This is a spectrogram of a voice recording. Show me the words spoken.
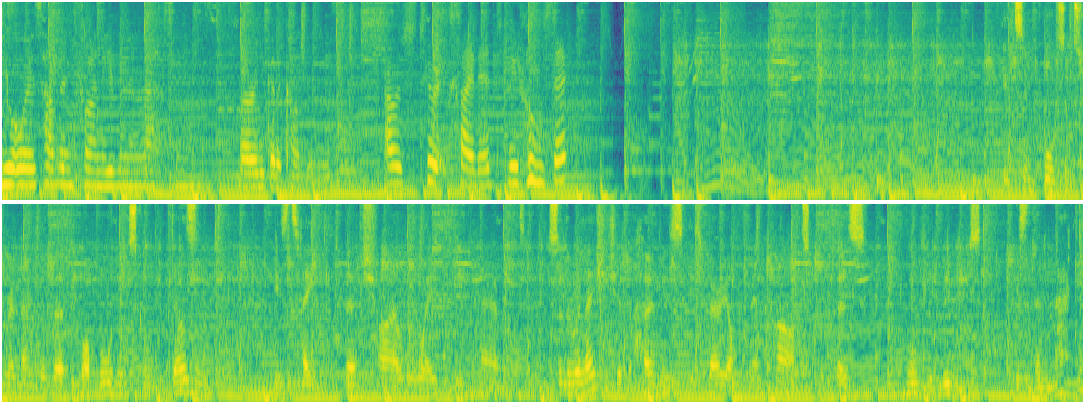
You're always having fun even in lessons. We're really good at cousins. I was too excited to be homesick. It's important to remember that what boarding school doesn't do is take their child away from the parent. So the relationship at home is, is very often enhanced because all you lose is the nagging.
